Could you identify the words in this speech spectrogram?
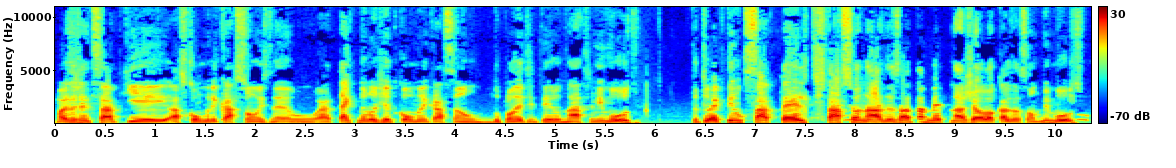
mas a gente sabe que as comunicações, né, a tecnologia de comunicação do planeta inteiro nasce em Mimoso. Tanto é que tem um satélite estacionado exatamente na geolocalização do Mimoso,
